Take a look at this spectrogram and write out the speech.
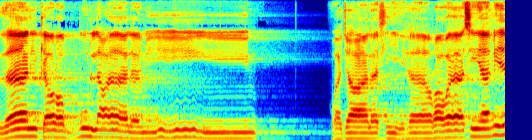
ذلك رب العالمين. وجعل فيها رواسي من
